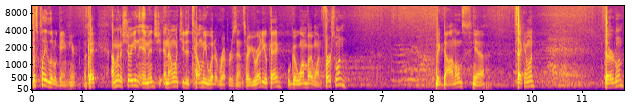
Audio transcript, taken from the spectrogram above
Let's play a little game here, okay? I'm going to show you an image, and I want you to tell me what it represents. Are you ready? Okay? We'll go one by one. First one. McDonald's, yeah. Second one? Third one?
